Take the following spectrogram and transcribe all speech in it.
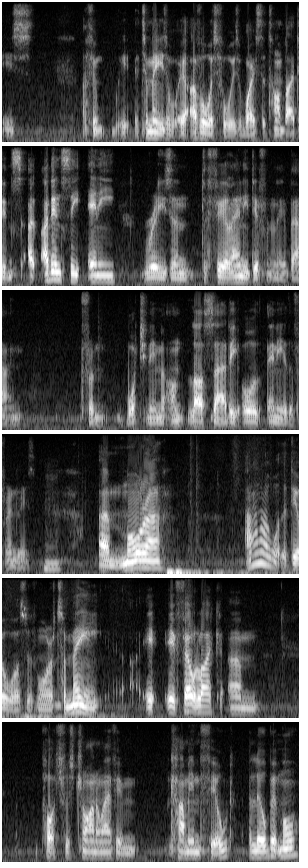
He's I think to me, I've always thought he's a waste of time, but I didn't. I, I didn't see any reason to feel any differently about him from watching him on last Saturday or any of the friendlies. Yeah. Um, Moura, I don't know what the deal was with Moura. To me, it it felt like um, Poch was trying to have him come infield a little bit more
